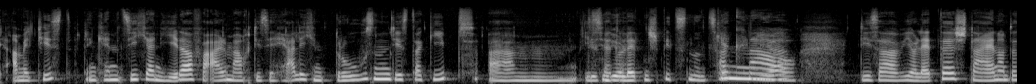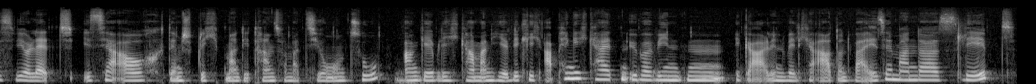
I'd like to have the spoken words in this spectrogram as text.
Der Amethyst, den kennt sicher jeder, vor allem auch diese herrlichen Drusen, die es da gibt. Ähm, diese violetten Spitzen und Zacken. Genau. Ja. dieser violette Stein und das Violett ist ja auch, dem spricht man die Transformation zu. Angeblich kann man hier wirklich Abhängigkeiten überwinden, egal in welcher Art und Weise man das lebt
